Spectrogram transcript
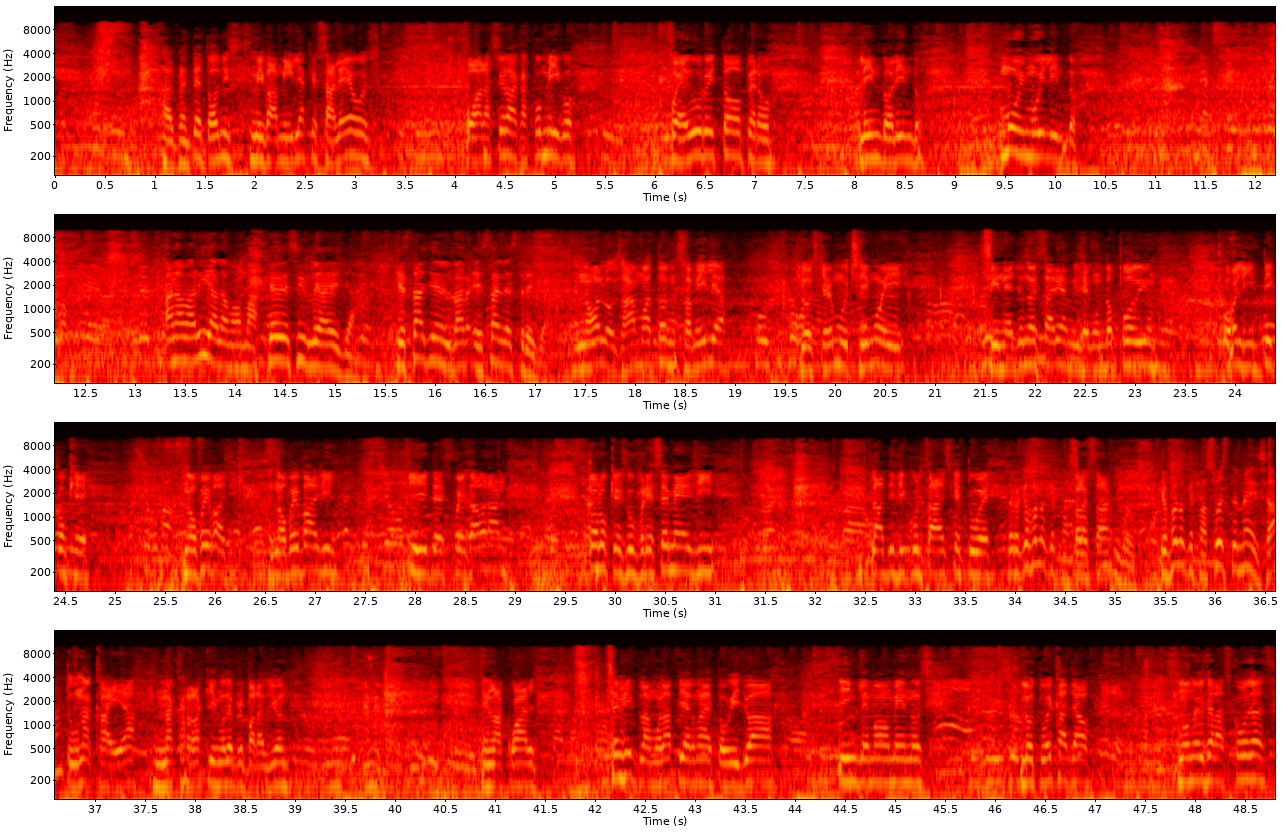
al frente de todos mis- mi familia que está o a la ciudad acá conmigo. Fue duro y todo, pero lindo, lindo. Muy, muy lindo. Ana María, la mamá, ¿qué decirle a ella? Que está allí en el bar, está en la estrella. No, los amo a toda mi familia, los quiero muchísimo y sin ellos no estaría en mi segundo podio olímpico que no fue fácil, no fue fácil. Y después sabrán todo lo que sufrí ese mes y las dificultades que tuve. ¿Pero qué fue lo que pasó, estar-? ¿Qué fue lo que pasó este mes, ah? Tuve una caída en una carrera que hicimos de preparación en la cual se me inflamó la pierna de tobillo a ingle más o menos. Lo tuve callado. No, no hice las cosas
